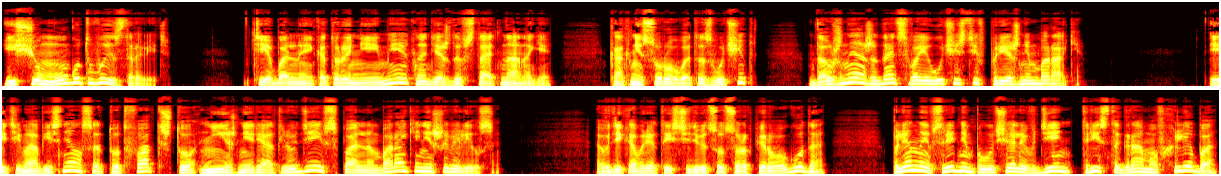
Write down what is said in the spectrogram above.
еще могут выздороветь. Те больные, которые не имеют надежды встать на ноги, как ни сурово это звучит, должны ожидать своей участи в прежнем бараке. Этим и объяснялся тот факт, что нижний ряд людей в спальном бараке не шевелился. В декабре 1941 года пленные в среднем получали в день 300 граммов хлеба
